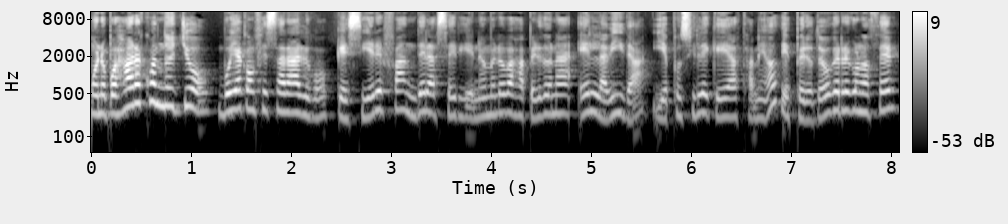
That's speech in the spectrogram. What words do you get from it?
Bueno, pues ahora es cuando yo voy a confesar algo que si eres fan de la serie no me lo vas a perdonar en la vida y es posible que hasta me odies, pero tengo que reconocer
